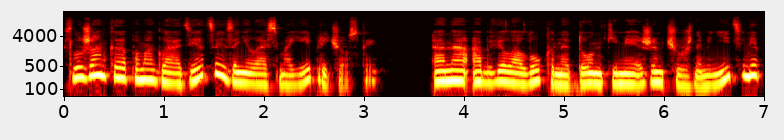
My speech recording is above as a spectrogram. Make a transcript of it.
Служанка помогла одеться и занялась моей прической. Она обвела локоны тонкими жемчужными нитями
